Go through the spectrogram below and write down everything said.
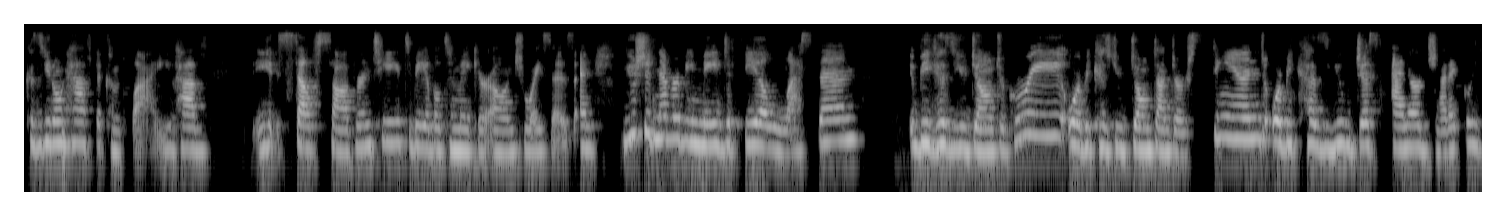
because you don't have to comply. You have self sovereignty to be able to make your own choices and you should never be made to feel less than because you don't agree or because you don't understand or because you just energetically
